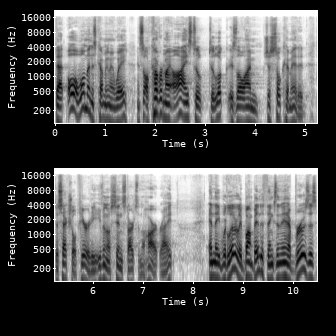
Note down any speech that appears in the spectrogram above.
that, oh, a woman is coming my way, and so I'll cover my eyes to, to look as though I'm just so committed to sexual purity, even though sin starts in the heart, right? And they would literally bump into things and they'd have bruises.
